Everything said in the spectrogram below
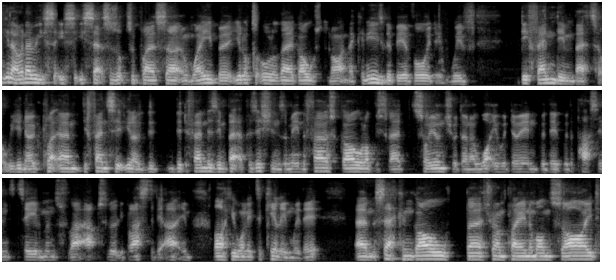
You know, I know he, he, he sets us up to play a certain way, but you look at all of their goals tonight, and they can easily be avoided with defending better. You know, play, um, defensive. You know, the, the defenders in better positions. I mean, the first goal, obviously, Soyuncu, I don't know what he was doing with it, with the pass into Tielemans, like absolutely blasted it at him, like he wanted to kill him with it. Um, the second goal, Bertrand playing him onside.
